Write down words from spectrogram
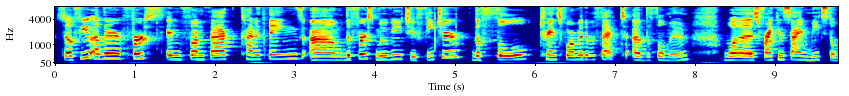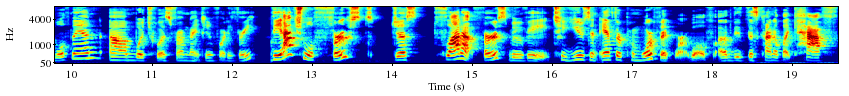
so a few other first and fun fact kind of things. Um, the first movie to feature the full transformative effect of the full moon was Frankenstein meets the Wolfman, um, which was from 1943. The actual first, just flat out first movie to use an anthropomorphic werewolf, uh, this kind of like half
